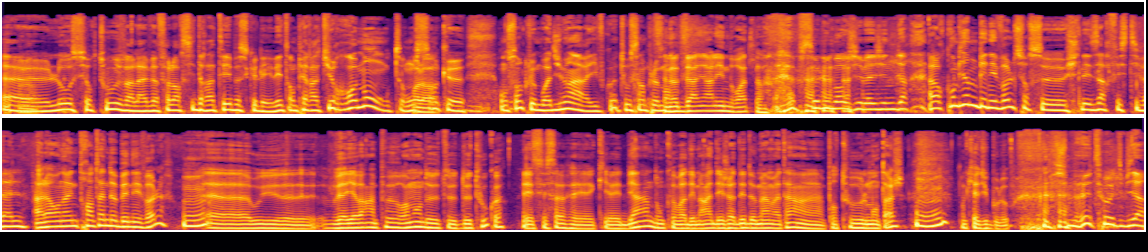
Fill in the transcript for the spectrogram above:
L'eau surtout, voilà, il va falloir s'hydrater parce que les, les, températures remontent. On sent que on sent que le mois de juin arrive, quoi, tout simplement. C'est notre dernière ligne droite là. Absolument, j'imagine bien. Alors, combien de bénévoles sur ce Schlézard Festival? Alors, on a une trentaine de bénévoles. Mmh. Va y avoir un peu vraiment de, de, de tout, quoi. Et c'est ça qui va être bien. Donc, on va démarrer déjà dès demain matin pour tout le montage. Mhm. Donc il y a du boulot. Je me doute bien.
